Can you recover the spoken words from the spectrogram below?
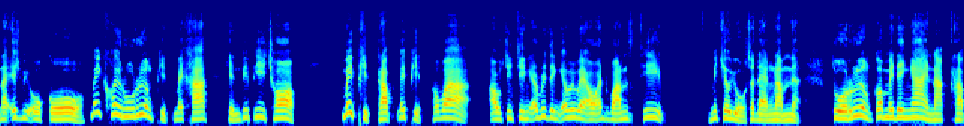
ใน HBO Go ไม่ค่อยรู้เรื่องผิดไหมคะ เห็นพี่ๆชอบ ไม่ผิดครับไม่ผิด เพราะว่าเอาจริง ๆ everything everywhere all at once ที่มิเชลโยแสดงนำเนี่ย ตัวเรื่องก็ไม่ได้ง่ายนักครับ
